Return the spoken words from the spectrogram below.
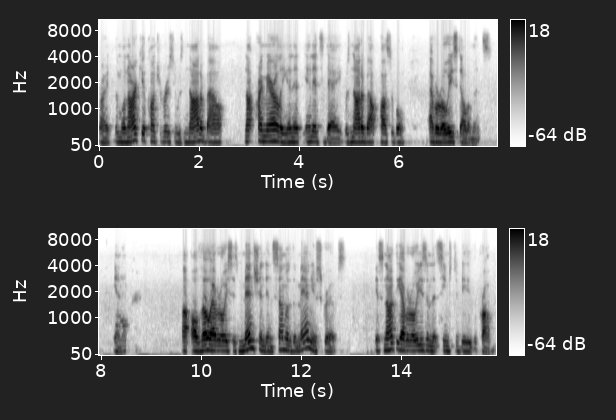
right? The monarchical controversy was not about, not primarily in it in its day, was not about possible Averroist elements in it. Uh, although Averroes is mentioned in some of the manuscripts, it's not the Averroism that seems to be the problem.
